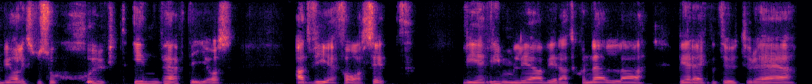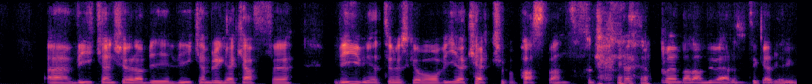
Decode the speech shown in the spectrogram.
vi har liksom så sjukt invävt i oss att vi är facit. Vi är rimliga, vi är rationella, vi har räknat ut hur det är. Eh, vi kan köra bil, vi kan brygga kaffe. Vi vet hur det ska vara. Vi har ketchup på pastan. De enda land i världen som tycker att det är.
